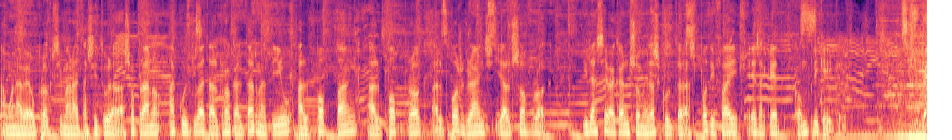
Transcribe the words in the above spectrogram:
Amb una veu pròxima a la tessitura de soprano, ha cultivat el rock alternatiu, el pop-punk, el pop-rock, el post-grunge i el soft-rock, i la seva cançó més escoltada a Spotify és aquest Complicated.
